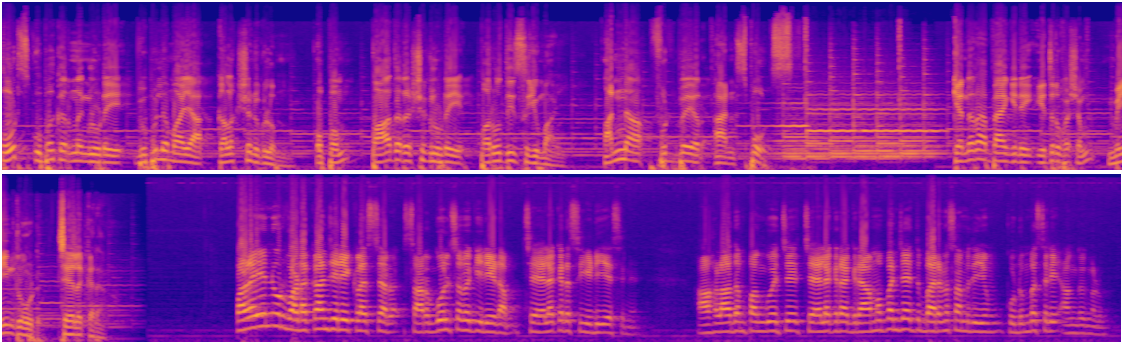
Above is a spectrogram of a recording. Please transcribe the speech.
സ്പോർട്സ് ഉപകരണങ്ങളുടെ വിപുലമായ കളക്ഷനുകളും ഒപ്പം പാദരക്ഷകളുടെ പറുദീസയുമായി. Anna footwear and sports. Canara ബാങ്കിന് എതിർവശം main road Chelakkara. Pazhayannur Vadakkanchery cluster സർഗോത്സവ കിരീടം ചേലക്കര സി ഡി എസിന്. ആഹ്ലാദം പങ്കുവച്ച് ചേലക്കര ഗ്രാമപഞ്ചായത്ത് ഭരണസമിതിയും കുടുംബശ്രീ അംഗങ്ങളും.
